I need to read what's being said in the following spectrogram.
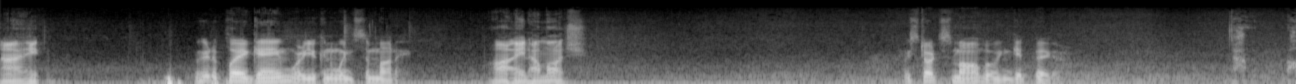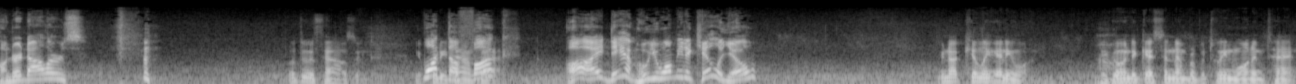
all right, We're here to play a game where you can win some money. all right. How much? We start small, but we can get bigger. Hundred dollars? We'll do a thousand. You're What the fuck? bad. All right, damn. Who you want me to kill, yo? You're not killing anyone. You're Oh. going to guess a number between 1 and 10.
